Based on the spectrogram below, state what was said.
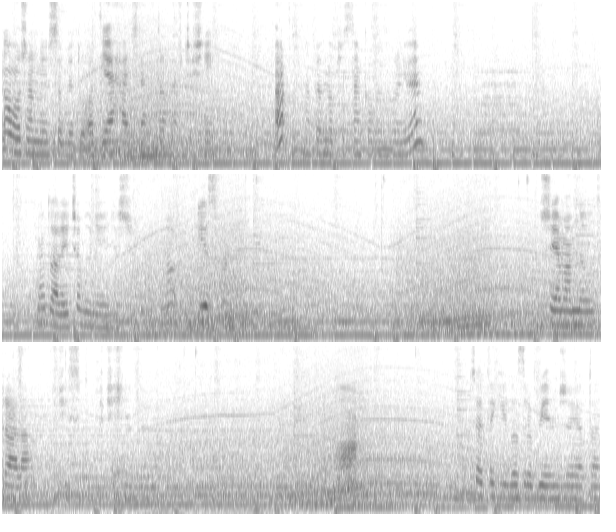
No możemy sobie tu odjechać tak trochę wcześniej. A, na pewno przystankowy zwolniłem. No dalej, czemu nie jedziesz? No, jest fajnie. Czy ja mam neutrala wciśniętego? Co ja takiego zrobiłem, że ja ten...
